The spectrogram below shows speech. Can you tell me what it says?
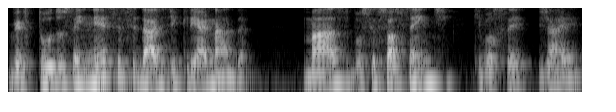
ver tudo sem necessidade de criar nada. Mas você só sente que você já é.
